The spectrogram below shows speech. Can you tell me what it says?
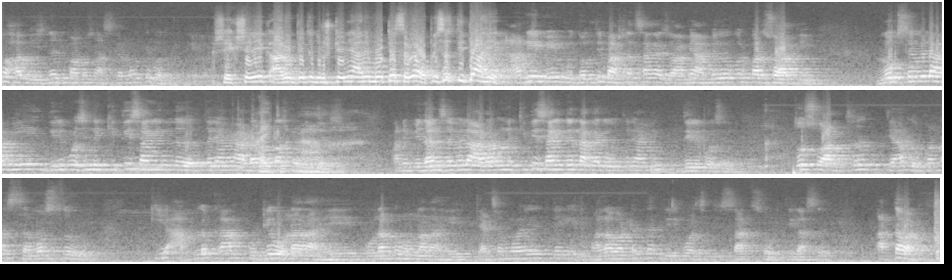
तो हा विजनरी माणूस असल्यामुळे ते बदलून गेलं. शैक्षणिक आरोग्याच्या दृष्टीने आणि मोठे सगळे ऑफिसच तिथे आहेत. आणि मी दोन तीन भाषणात सांगायचो आम्ही आंबेगावकर फार स्वार्थी. लोकसभेला आम्ही दिलीप वळसेंनी किती सांगितलं तरी आम्ही आढावाच. मिळवतो आणि विधानसभेला आढावाने किती सांगितलं नका देऊ तरी आम्ही दिलीप वळसे तो स्वार्थ त्या लोकांना समजतो की आपलं काम कुठे होणार आहे कोणाकडून होणार आहे त्याच्यामुळे ते मला वाटत नाही दिलीप वळसेची साथ सोडतील असं आत्ता वाटतं.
